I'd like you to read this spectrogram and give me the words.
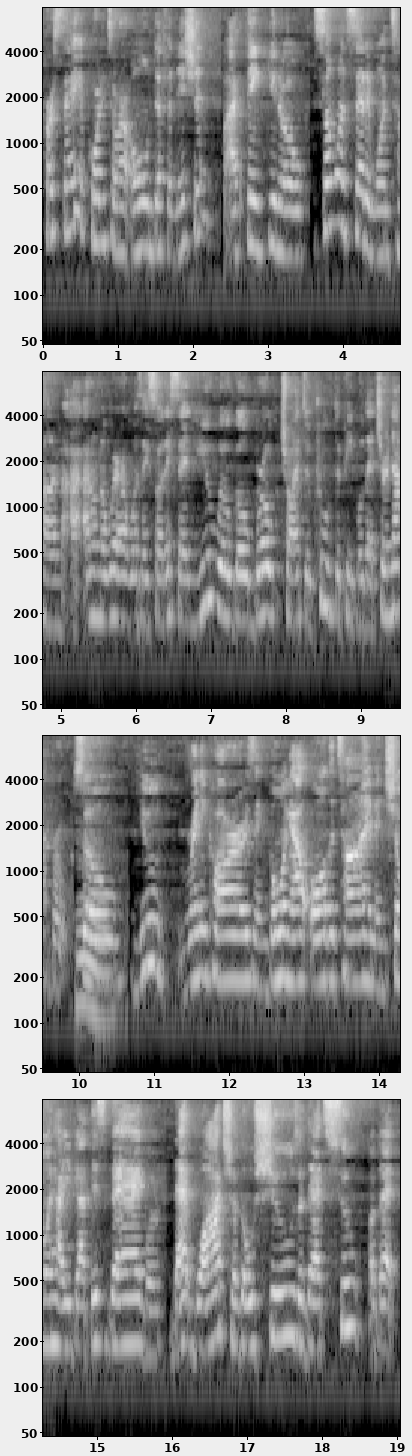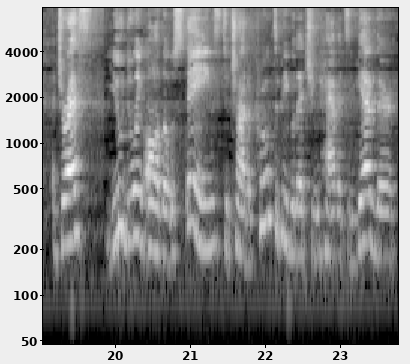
per se, according to our own definition. I think, you know, someone said it one time, I, I don't know where I was, they saw, they said, you will go broke trying to prove to people that you're not broke. Mm. So you renting cars and going out all the time and showing how you got this bag or that watch or those shoes or that suit or that dress you doing all those things to try to prove to people that you have it together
